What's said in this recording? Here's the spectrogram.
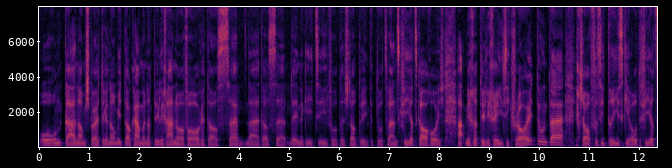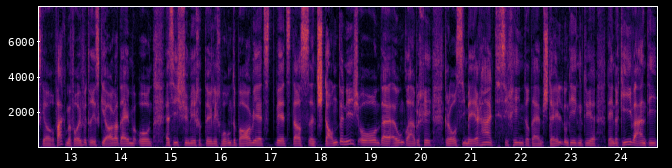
Und dann am späteren Nachmittag haben wir natürlich auch noch erfahren, dass äh, das äh, Energieziel von der Stadt Winterthur 2040 angekommen ist. Hat mich natürlich riesig gefreut und äh, ich arbeite seit 30 Jahren oder 40 Jahren, wir 35 Jahren an dem und es ist für mich natürlich wunderbar, wie jetzt jetzt, wie jetzt das entstanden ist und äh, eine unglaubliche große Mehrheit sich hinter dem stellt und irgendwie die Energiewende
